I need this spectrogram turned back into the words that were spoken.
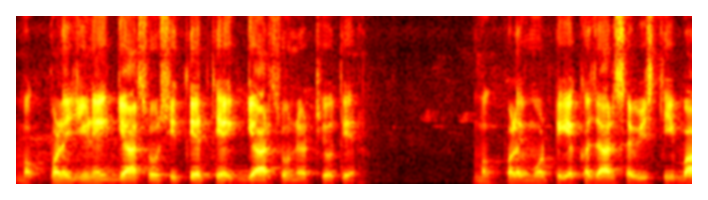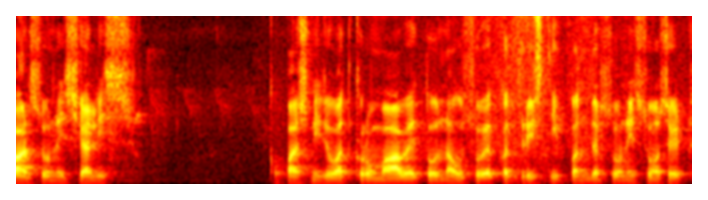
મગફળી ઝીણી અગિયારસો સિત્તેરથી અગિયારસો ને અઠ્યોતેર. મગફળી મોટી એક હજાર છવ્વીસથી બારસો ને છ્યાલીસ. કપાસની જો વાત કરવામાં આવે તો નવસો એકત્રીસથી પંદરસો ને ચોસઠ.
